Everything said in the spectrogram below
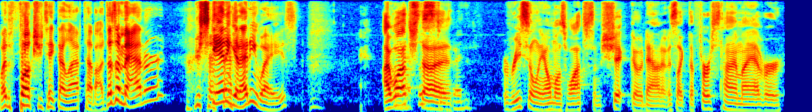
Why the fuck should you take that laptop out? Doesn't matter. You're scanning it anyways. I Yeah, watched. so uh, stupid. Recently almost watched some shit go down. It was like the first time I ever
